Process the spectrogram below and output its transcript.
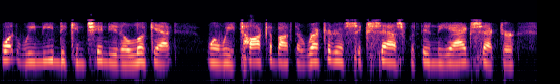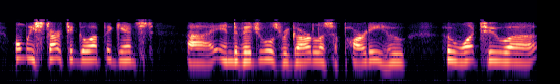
what we need to continue to look at when we talk about the record of success within the ag sector. When we start to go up against uh, individuals, regardless of party, who who want to uh,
